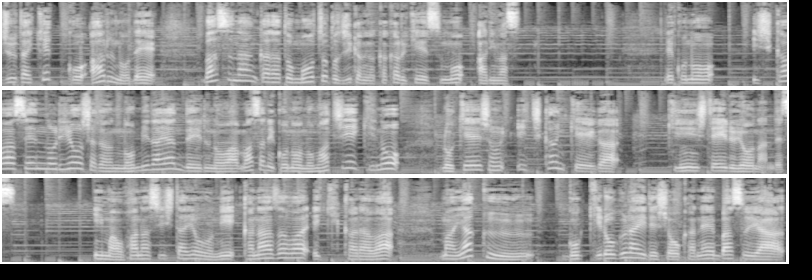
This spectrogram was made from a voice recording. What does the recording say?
渋滞結構あるので、バスなんかだともうちょっと時間がかかるケースもあります。で、この石川線の利用者が伸び悩んでいるのは、まさにこの野町駅のロケーション位置関係が起因しているようなんです。今お話ししたように、金沢駅からは、まあ、約5キロぐらいでしょうかね、バスや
